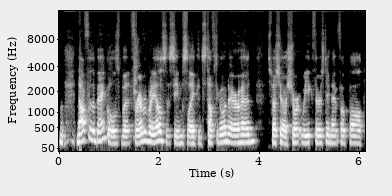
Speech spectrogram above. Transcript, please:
Not for the Bengals, but for everybody else, it seems like it's tough to go into Arrowhead, especially on a short week, Thursday night football.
